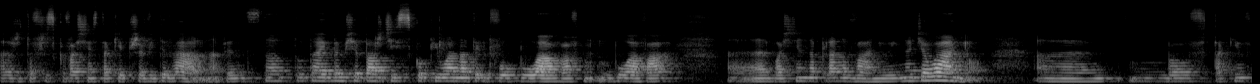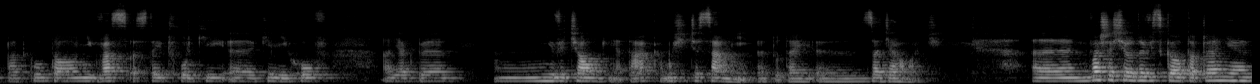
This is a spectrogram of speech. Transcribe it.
e, że to wszystko właśnie jest takie przewidywalne, więc no tutaj bym się bardziej skupiła na tych dwóch buławach, buławach e, właśnie na planowaniu i na działaniu. Em, Bo w takim wypadku to nikt Was z tej czwórki e, kielichów e, jakby nie wyciągnie, tak? Musicie sami e, tutaj e, zadziałać. Em, Wasze środowisko, otoczenie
